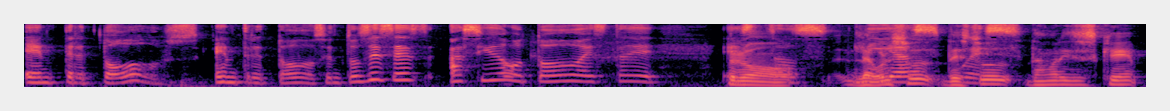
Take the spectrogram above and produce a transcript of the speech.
Entre todos, entre todos. Entonces es, ha sido todo este... Pero estos la días, de esto, pues, Damaris, es que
